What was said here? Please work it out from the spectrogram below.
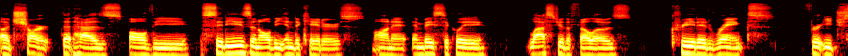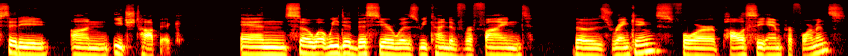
uh, chart that has all the cities and all the indicators on it. And basically, last year, the fellows created ranks for each city on each topic. And so, what we did this year was we kind of refined those rankings for policy and performance.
